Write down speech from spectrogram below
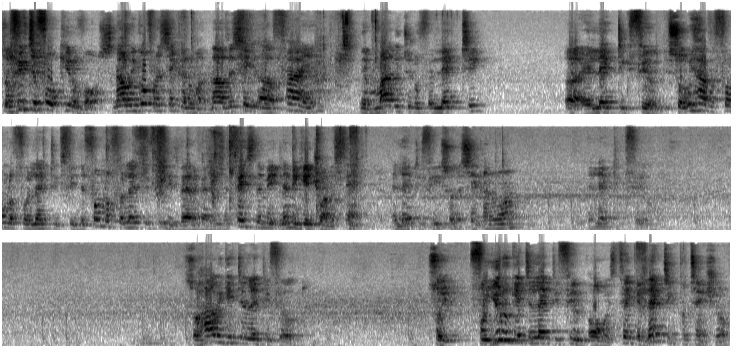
So 54 kilovolts. Now we go for the second one. Now let's say uh, find the magnitude of electric uh, electric field. So we have a formula for electric field. The formula for electric field is very very easy. First, let me let me get you understand electric field. So the second one, electric field. So how we get electric field? So for you to get electric field, always take electric potential,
